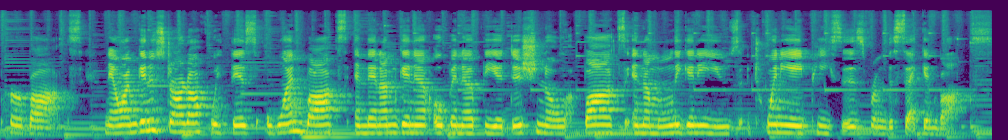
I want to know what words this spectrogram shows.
per box. Now I'm gonna start off with this one box and then I'm gonna open up the additional box and I'm only gonna use 28 pieces from the second box.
